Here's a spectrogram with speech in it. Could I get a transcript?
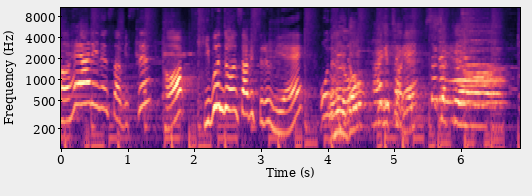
더 헤아리는 서비스, 더 기분 좋은 서비스를 위해 오늘도, 오늘도 활기차게 시작해요.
